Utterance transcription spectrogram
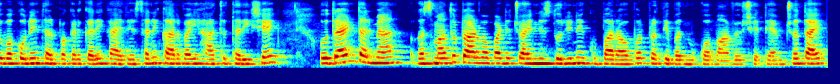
યુવકોની ધરપકડ કરી. કાયદેસરની કાર્યવાહી હાથ ધરી છે. ઉત્તરાયણ દરમિયાન અકસ્માતો ટાળવા માટે ચાઇનીઝ દોરીને ગુબ્બારાઓ પર પ્રતિબંધ મૂકવામાં આવ્યો છે. તેમ છતાંય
